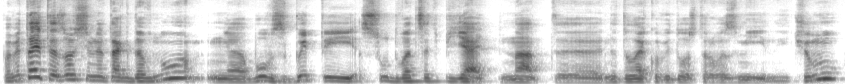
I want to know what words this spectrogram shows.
Пам'ятаєте, зовсім не так давно е, був збитий Су-25 над е, недалеко від острова Зміїний. Чому?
